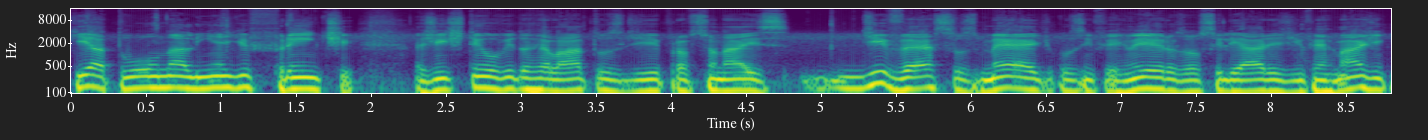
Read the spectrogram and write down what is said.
que atuam na linha de frente. A gente tem ouvido relatos de profissionais diversos, médicos, enfermeiros, auxiliares de enfermagem,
